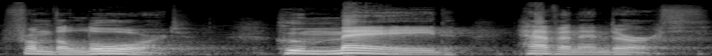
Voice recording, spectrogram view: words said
from the Lord who made heaven and earth.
